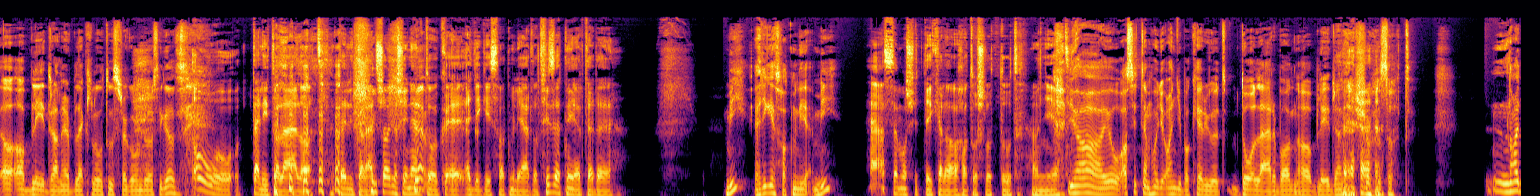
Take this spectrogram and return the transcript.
A, a Blade Runner Black Lotusra gondolsz, igaz? Ó, teli találat, teli találat. Sajnos én nem, nem. tudok 1,6 milliárdot fizetni érte, de... Mi? 1,6 milliárd? Mi? Hát azt hiszem most vitték el a hatos lottót annyiért. Ja, jó, azt hittem, hogy annyiba került dollárban a Blade Runner sorozat. Nagy,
